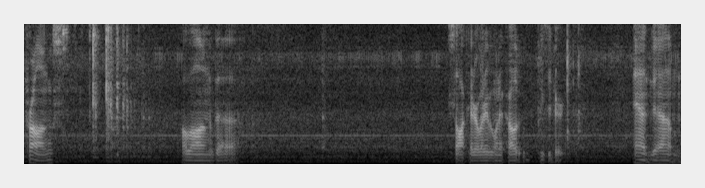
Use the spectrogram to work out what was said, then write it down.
prongs along the socket or whatever you want to call it, piece of dirt. And um,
